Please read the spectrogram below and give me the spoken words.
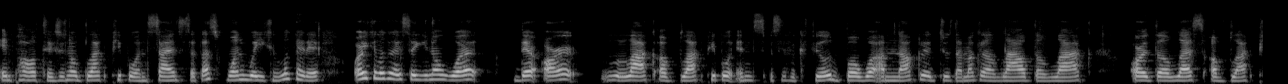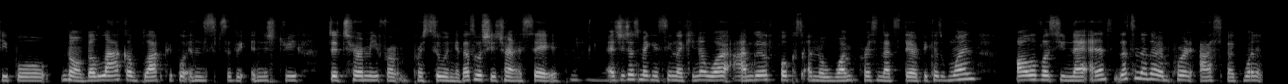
in politics there's no black people in science. That that's one way you can look at it. Or you can look at it and say you know what? There are lack of black people in specific field but what i'm not going to do is i'm not going to allow the lack or the less of black people no the lack of black people in the specific industry deter me from pursuing it. That's what she's trying to say. Mm-hmm. and she's just making it seem like you know what? I'm going to focus on the one person that's there. Because when all of us unite and that's, that's another important aspect. When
